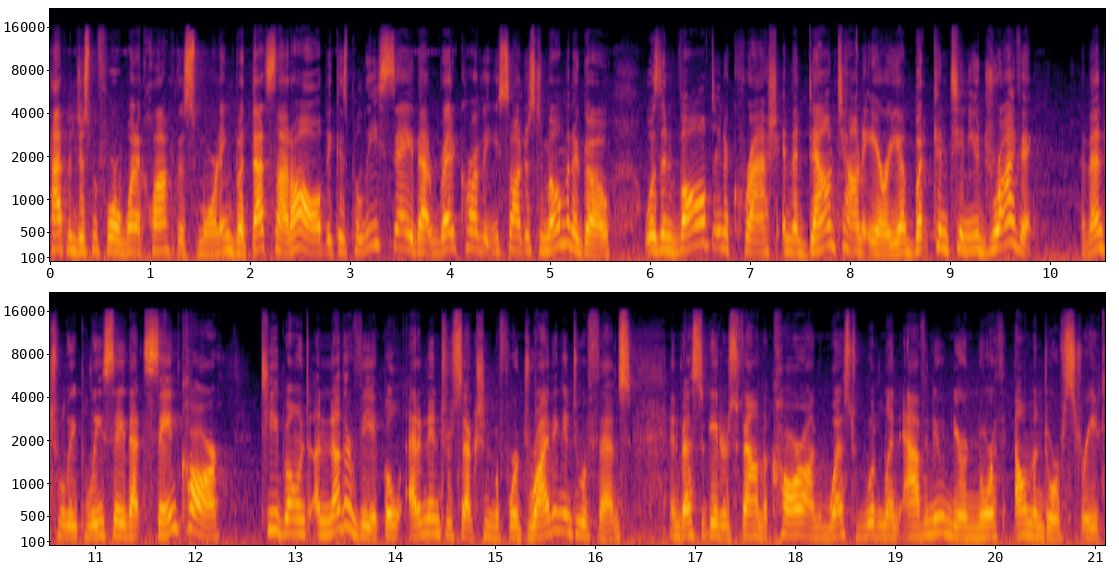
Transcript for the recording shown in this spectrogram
Happened just before 1 o'clock this morning, but that's not all because police say that red car that you saw just a moment ago was involved in a crash in the downtown area but continued driving. Eventually, police say that same car T-boned another vehicle at an intersection before driving into a fence. Investigators found the car on West Woodland Avenue near North Elmendorf Street.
